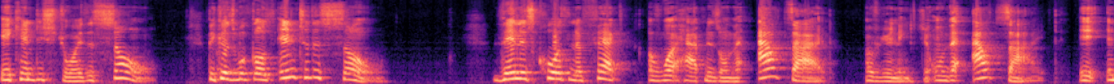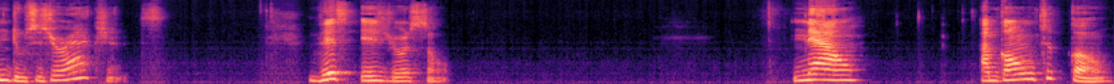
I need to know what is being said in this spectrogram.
it can destroy the soul. Because what goes into the soul then is cause and effect of what happens on the outside of your nature. On the outside, it induces your actions. This is your soul. Now, I'm going to go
